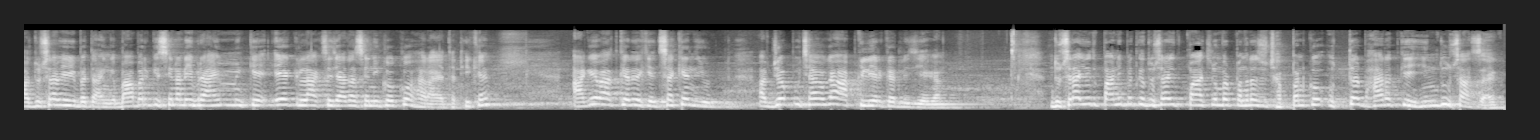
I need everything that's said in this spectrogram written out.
और दूसरा यही बताएँगे। बाबर की सेना ने इब्राहिम के एक लाख से ज़्यादा सैनिकों को हराया था, ठीक है? आगे बात करें, देखिए सेकेंड युद्ध। अब जो पूछा होगा आप क्लियर कर लीजिएगा। दूसरा युद्ध पानीपत का दूसरा युद्ध पाँच नवंबर पंद्रह को उत्तर भारत के हिंदू शासक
